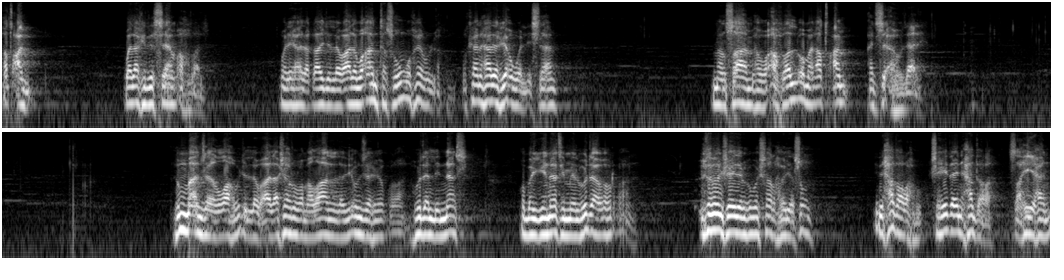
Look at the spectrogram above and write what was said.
أطعم ولكن الصيام أفضل. ولهذا قال جل وعلا وأن تصوموا خير لكم. وكان هذا في أول الإسلام. من صام فهو أفضل ومن أطعم أجزأه ذلك. ثم أنزل الله جل وعلا شهر رمضان الذي أنزل فيه القرآن هدى للناس وبينات من الهدى والقرآن. فمن شهد منكم الشهر فليصوم. إن حضره شهد إن حضره صحيحا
